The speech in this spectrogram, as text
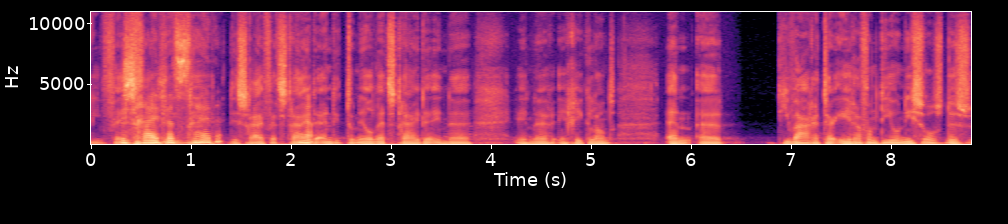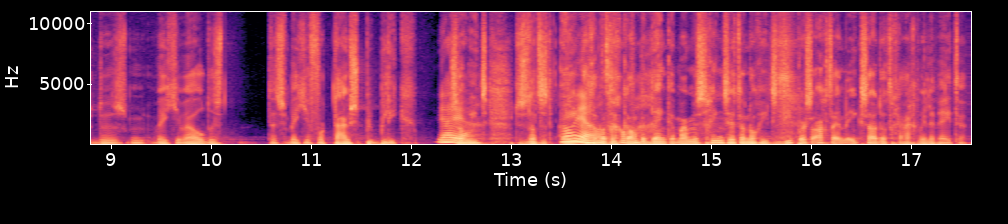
die feesten, schrijfwedstrijden. Die, die, de schrijfwedstrijden en die toneelwedstrijden in, de, in, de, in Griekenland. En eh, die waren ter ere van Dionysos. Dus, dus weet je wel, dus dat is een beetje voor thuispubliek. ja, ja. Zoiets. Dus dat is het Oh enige wat wat ik kan bedenken. Maar misschien zit er nog iets diepers achter en ik zou dat graag willen weten.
